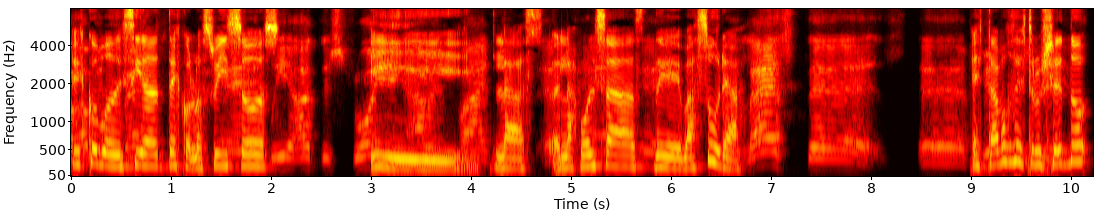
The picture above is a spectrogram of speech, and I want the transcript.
Es como decía antes con los suizos y las, las bolsas de basura. Estamos destruyendo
